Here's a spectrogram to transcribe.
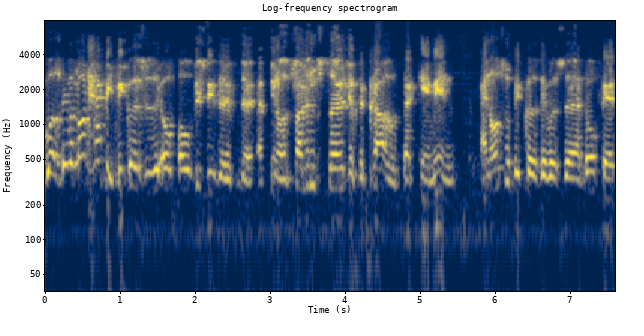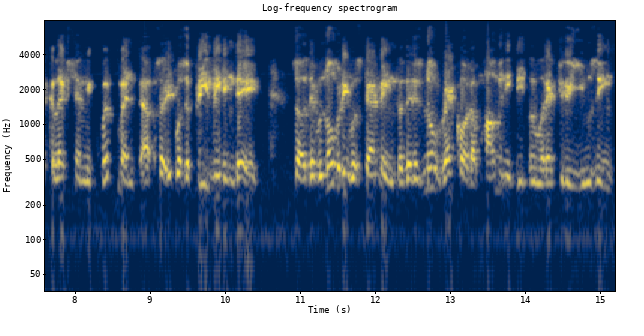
Well, they were not happy because of obviously the, the you know sudden surge of the crowd that came in, and also because there was uh, no fare collection equipment. Uh, so it was a pre-meeting day, so there was nobody was tapping. So there is no record of how many people were actually using.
